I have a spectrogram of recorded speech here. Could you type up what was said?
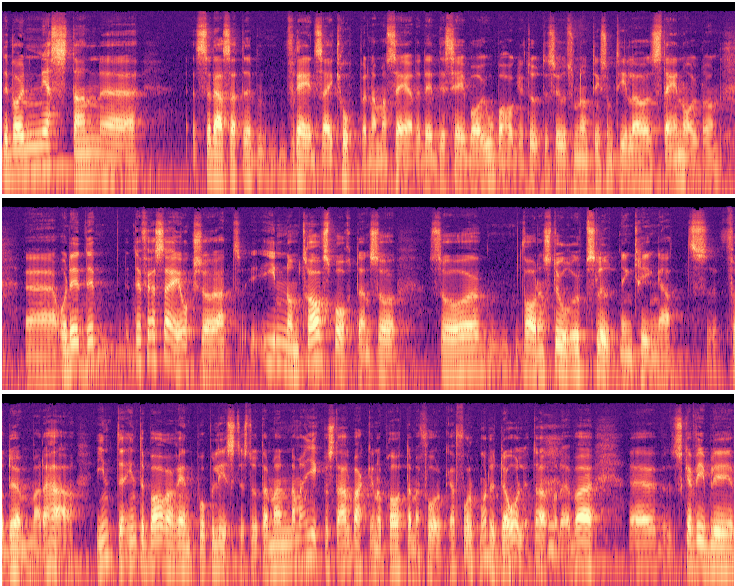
det, var nästan uh, sådär så att det vred sig i kroppen när man ser det. Det, det ser bara obehagligt ut. Det ser ut som någonting som tillhör stenåldern. Uh, och det, det, det får jag säga också att inom travsporten så, så var det en stor uppslutning kring att fördöma det här. Inte, inte bara rent populistiskt utan man, när man gick på stallbacken och pratade med folk, ja folk mådde dåligt över det. Var, Eh, ska vi bli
